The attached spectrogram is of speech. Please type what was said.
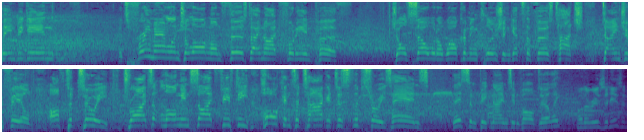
begin. It's Fremantle and Geelong on Thursday night footy in Perth. Joel Selwood, a welcome inclusion, gets the first touch. Dangerfield off to Tuohy, drives it long inside 50. Hawkins a target, just slips through his hands. There's some big names involved early. Well, there is and isn't?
